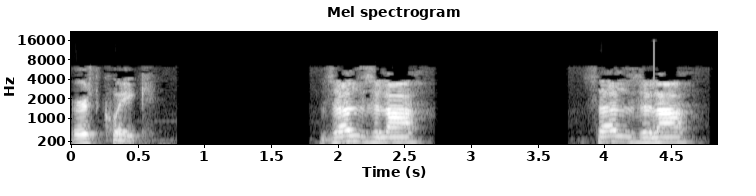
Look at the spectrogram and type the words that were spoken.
earthquake Zalzala, zalzala.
